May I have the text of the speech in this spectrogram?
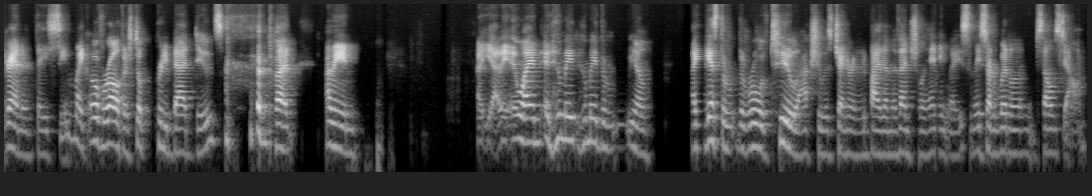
granted, they seem like overall they're still pretty bad dudes, but I mean, uh, yeah, I mean, and, and who made who made the you know, I guess the the rule of two actually was generated by them eventually, anyway. So they started whittling themselves down.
